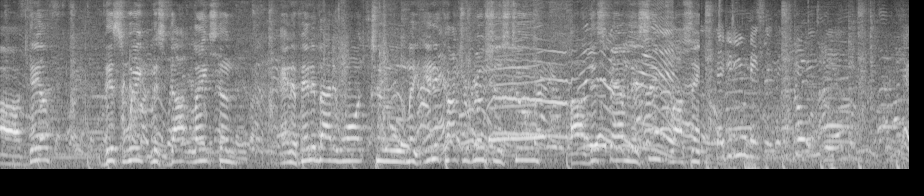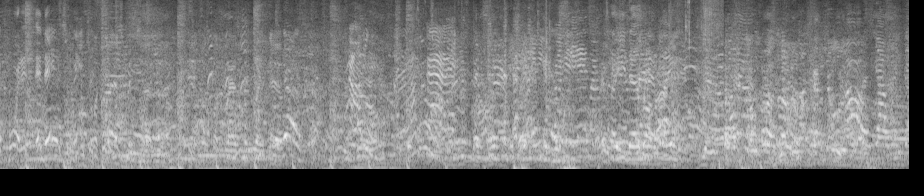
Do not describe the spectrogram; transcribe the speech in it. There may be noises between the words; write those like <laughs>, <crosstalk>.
uh, death this week, Miss Doc Langston. And if anybody want to make any contributions to uh, this family, see Los Angeles. So did you mix it with the Yeah. They're quarter, and they expensive. Are you done with that,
